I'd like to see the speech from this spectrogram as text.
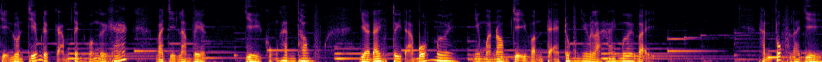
chị luôn chiếm được cảm tình của người khác và chị làm việc gì cũng hanh thông Giờ đây tuy đã 40 nhưng mà non chị vẫn trẻ trung như là 20 vậy. Hạnh phúc là gì?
